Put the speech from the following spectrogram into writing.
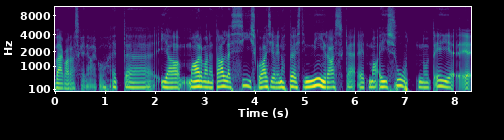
väga raskeid aegu, et äh, ja ma arvan, et alles siis, kui asi oli noh, tõesti nii raske, et ma ei suutnud ei e-,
